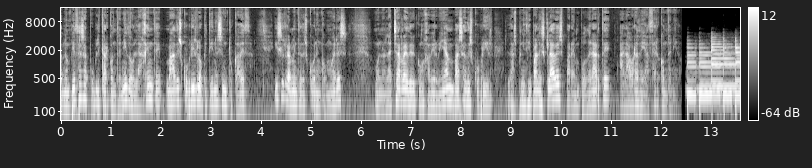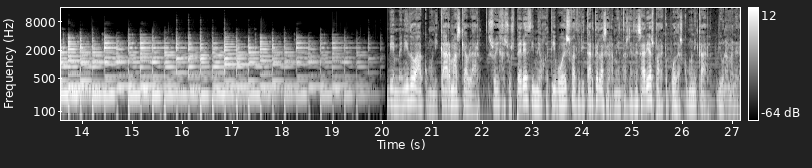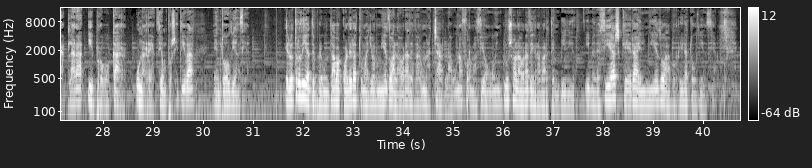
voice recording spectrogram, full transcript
Cuando empieces a publicar contenido, la gente va a descubrir lo que tienes en tu cabeza. Y si realmente descubren cómo eres, bueno, en la charla de hoy con Javier Villán vas a descubrir las principales claves para empoderarte a la hora de hacer contenido. Bienvenido a Comunicar más que hablar. Soy Jesús Pérez y mi objetivo es facilitarte las herramientas necesarias para que puedas comunicar de una manera clara y provocar una reacción positiva en tu audiencia. El otro día te preguntaba cuál era tu mayor miedo a la hora de dar una charla, una formación o incluso a la hora de grabarte en vídeo, y me decías que era el miedo a aburrir a tu audiencia.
